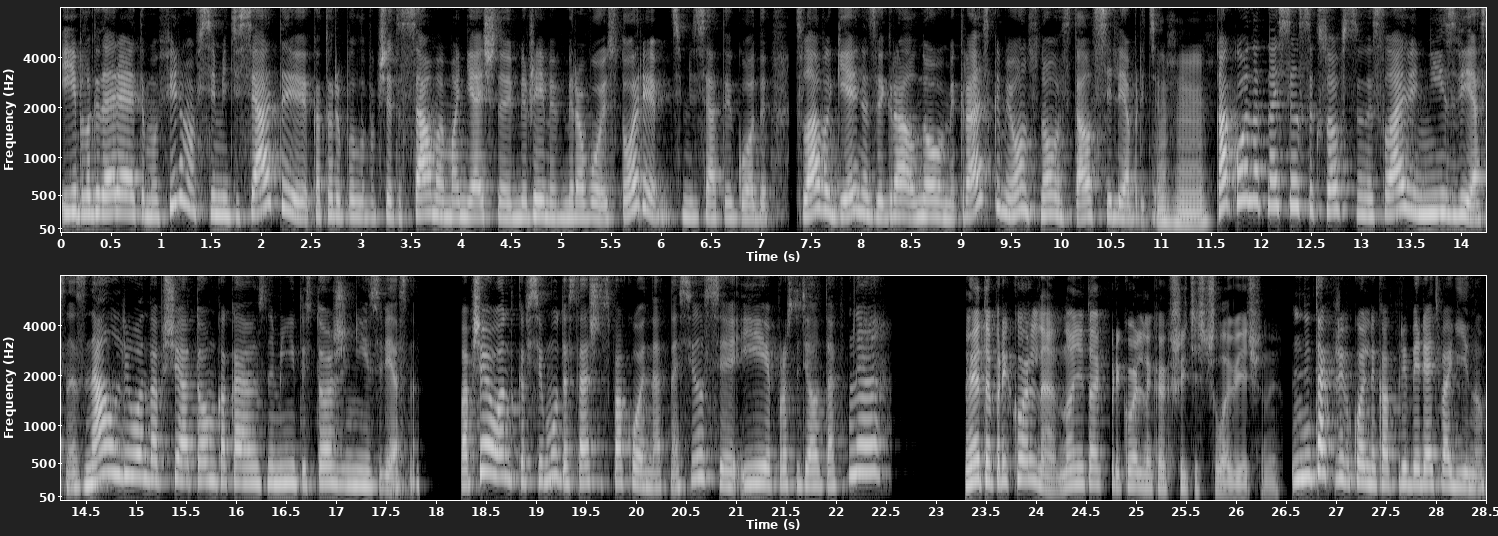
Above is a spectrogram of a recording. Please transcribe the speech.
И благодаря этому фильму в 70-е, который было вообще-то самое маньячное время в мировой истории, 70-е годы, Слава Гейна заиграл новыми красками, и он снова стал селебрити. Угу. Как он относился к собственной славе, неизвестно. Знал ли он вообще о том, какая он знаменитость, тоже неизвестно. Вообще он ко всему достаточно спокойно относился и просто делал так, не, это прикольно, но не так прикольно, как шить из человечины. Не так прикольно, как примерять вагину.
